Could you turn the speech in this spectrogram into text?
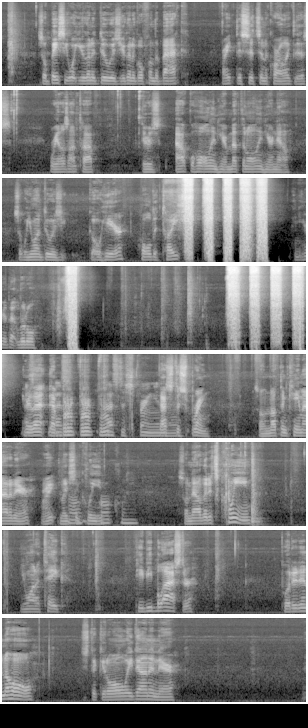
So basically what you're going to do is you're going to go from the back, right? This sits in the car like this rails on top. There's alcohol in here, methanol in here now. So what you want to do is you go here, hold it tight, and you hear that little. You hear that? That. That's, brr, brr, brr. that's the spring. In That's there. the spring. So nothing came out of there, right? Nice and clean. all clean. So now that it's clean, you want to take PB Blaster, put it in the hole, stick it all the way down in there,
